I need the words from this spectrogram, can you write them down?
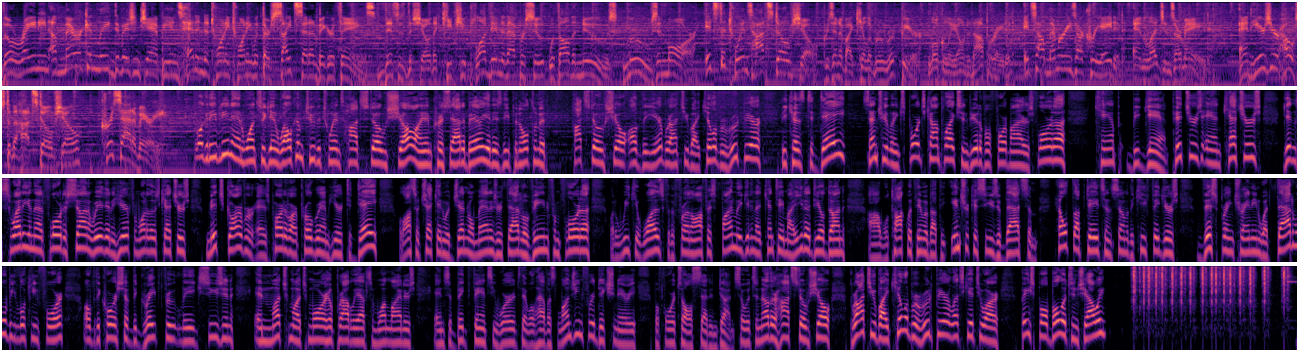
The reigning American League Division champions head into 2020 with their sights set on bigger things. This is the show that keeps you plugged into that pursuit with all the news, moves, and more. It's the Twins Hot Stove Show, presented by Killebrew Root Beer, locally owned and operated. It's how memories are created and legends are made. And here's your host of the Hot Stove Show, Chris Atterbury. Well, good evening, and once again, welcome to the Twins Hot Stove Show. I am Chris Atterbury. It is the penultimate Hot Stove Show of the year, brought to you by Killebrew Root Beer, because today, CenturyLink Sports Complex in beautiful Fort Myers, Florida, camp began. Pitchers and catchers getting sweaty in that Florida sun, and we're going to hear from one of those catchers, Mitch Garver, as part of our program here today. We'll also check in with General Manager Thad Levine from Florida. What a week it was for the front office, finally getting that Kenta Maeda deal done. Uh, we'll talk with him about the intricacies of that, some health updates, and some of the key figures this spring training, what Thad will be looking for over the course of the Grapefruit League season, and much, much more. He'll probably have some one liners and some big fancy words that will have us lunging for a dictionary before it's all said and done. So it's another Hot Stove Show brought to you by Killebrew Root Beer. Let's get to our baseball bulletin, shall we?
